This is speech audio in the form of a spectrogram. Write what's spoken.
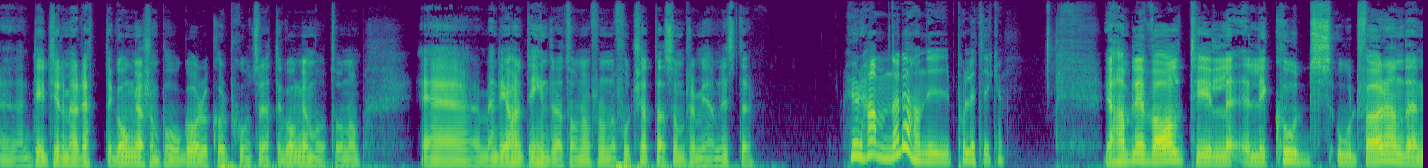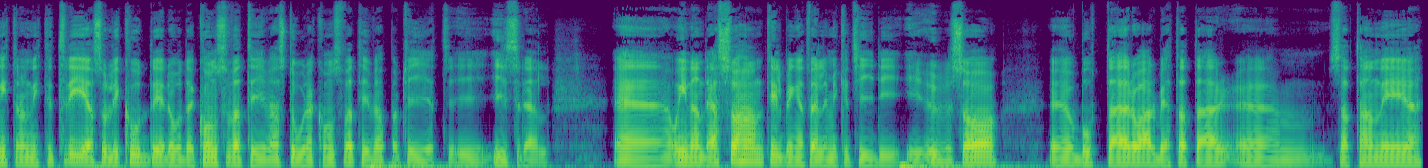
Eh, det är till och med rättegångar som pågår, korruptionsrättegångar mot honom. Eh, men det har inte hindrat honom från att fortsätta som premiärminister. Hur hamnade han i politiken? Ja, han blev vald till Likuds ordförande 1993. Alltså Likud är då det konservativa, stora konservativa partiet i Israel. Eh, och innan dess så har han tillbringat väldigt mycket tid i, i USA eh, och bott där och arbetat där. Eh, så att han är,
